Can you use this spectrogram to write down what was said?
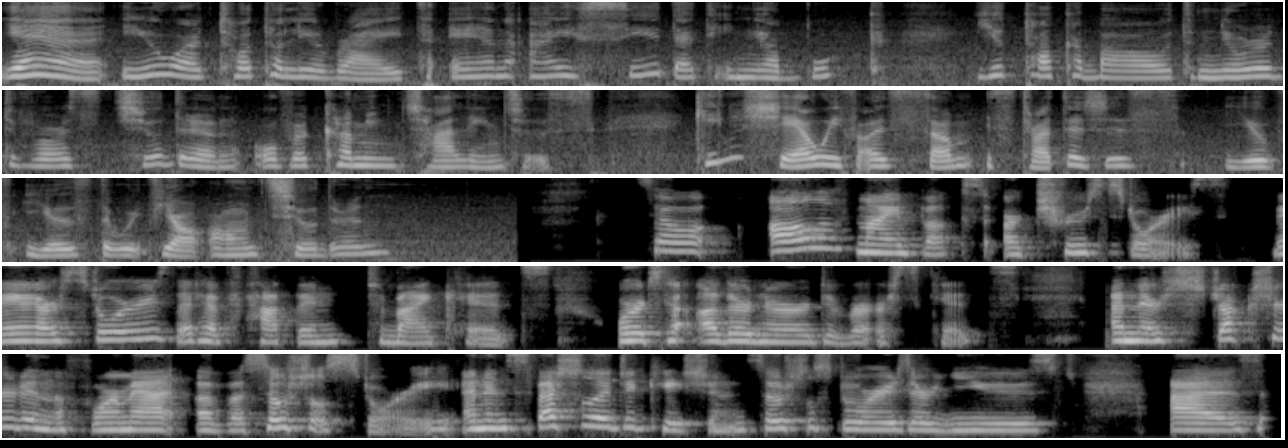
Yeah, you are totally right. And I see that in your book, you talk about neurodiverse children overcoming challenges. Can you share with us some strategies you've used with your own children? So, all of my books are true stories. They are stories that have happened to my kids or to other neurodiverse kids. And they're structured in the format of a social story. And in special education, social stories are used as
